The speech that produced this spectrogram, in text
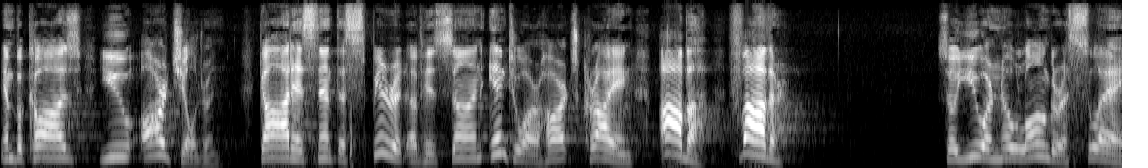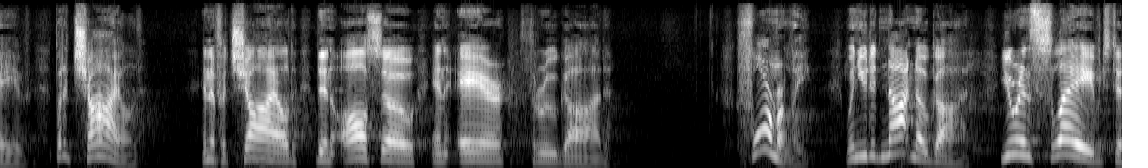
And because you are children, God has sent the Spirit of His Son into our hearts, crying, Abba, Father. So you are no longer a slave, but a child. And if a child, then also an heir through God. Formerly, when you did not know God, you were enslaved to,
